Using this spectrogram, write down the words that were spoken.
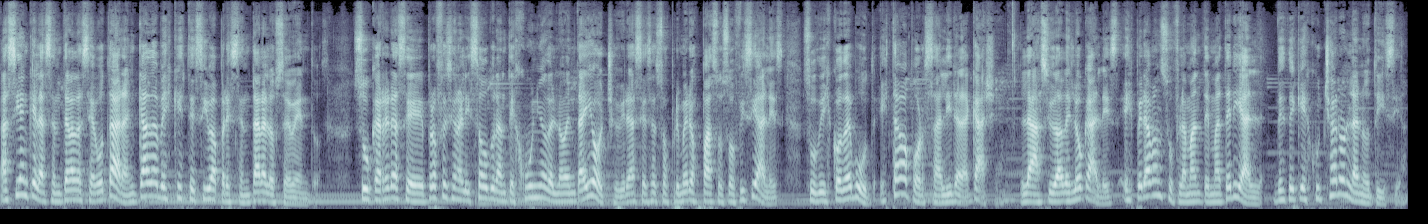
hacían que las entradas se agotaran cada vez que éste se iba a presentar a los eventos. Su carrera se profesionalizó durante junio del 98 y gracias a esos primeros pasos oficiales, su disco debut estaba por salir a la calle. Las ciudades locales esperaban su flamante material desde que escucharon la noticia.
